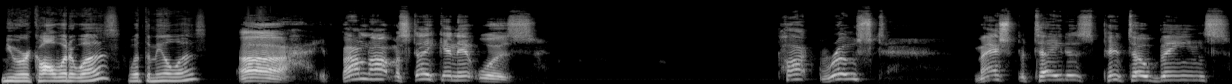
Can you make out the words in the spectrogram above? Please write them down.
you recall what it was? What the meal was? Uh, if I'm not mistaken, it was pot roast, mashed potatoes, pinto beans,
